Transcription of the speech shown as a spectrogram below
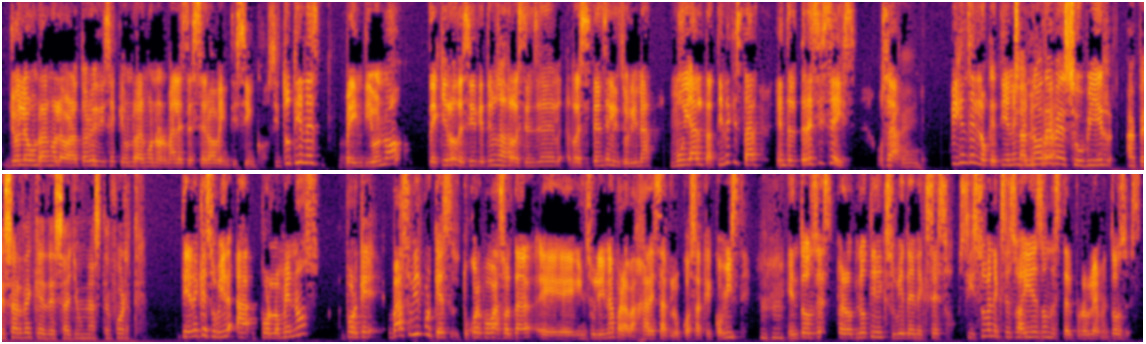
Yo leo un rango de laboratorio y dice que un rango normal es de 0 a 25. Si tú tienes 21, te quiero decir que tienes una resistencia, resistencia a la insulina muy alta. Tiene que estar entre 3 y 6. O sea, fíjense en lo que tienen o sea, que no debe subir a pesar de que desayunaste fuerte. Tiene que subir a por lo menos porque va a subir porque es, tu cuerpo va a soltar eh, insulina para bajar esa glucosa que comiste. Entonces, pero no tiene que subir en exceso. Si sube en exceso, ahí es donde está el problema. Entonces,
